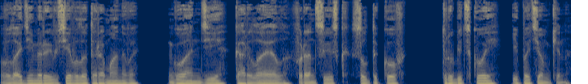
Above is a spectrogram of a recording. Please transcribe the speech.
Владимир и Всеволод Романова, Гуанди, Карлайл, Франциск, Салтыков, Трубецкой и Потемкин.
